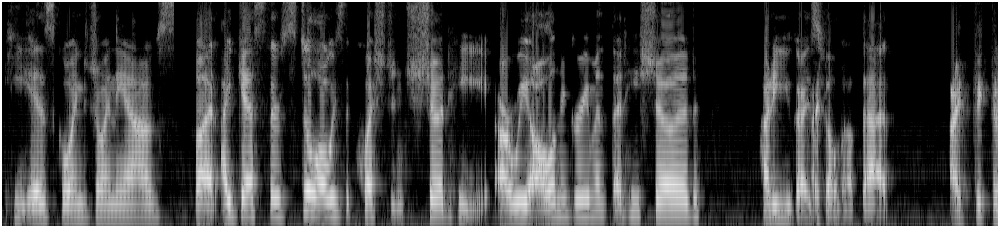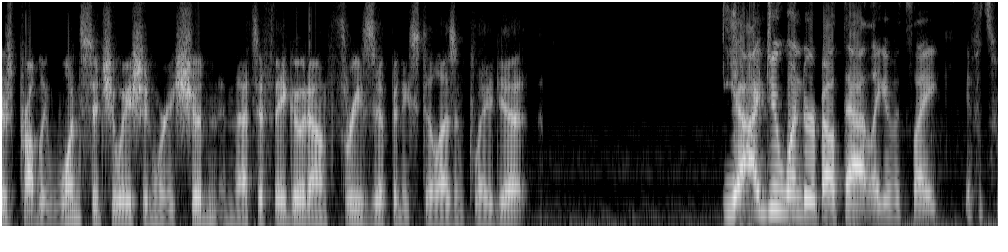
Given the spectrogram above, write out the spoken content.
he is going to join the Avs. But I guess there's still always the question: Should he? Are we all in agreement that he should? How do you guys I- feel about that? I think there's probably one situation where he shouldn't, and that's if they go down three zip and he still hasn't played yet. yeah i do wonder about that like if it's like if it's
